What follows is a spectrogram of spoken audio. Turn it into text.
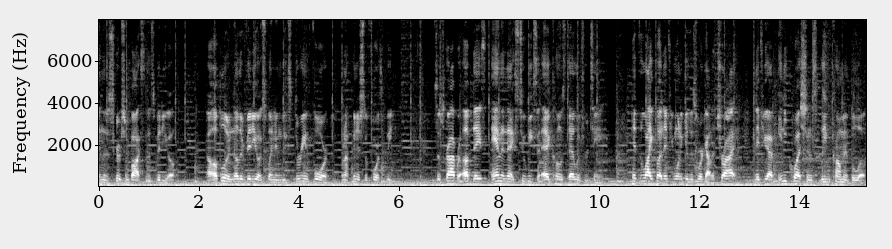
in the description box of this video. I'll upload another video explaining weeks 3 and 4 when I finish the fourth week. Subscribe for updates and the next two weeks of Ed Coan's deadlift routine. Hit the like button if you want to give this workout a try, and if you have any questions, leave a comment below.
